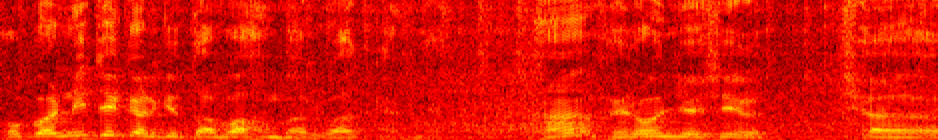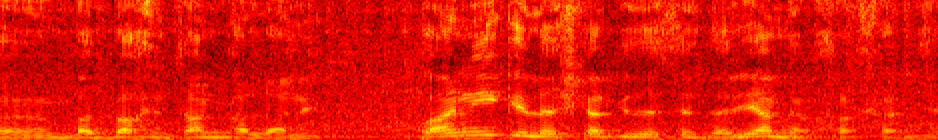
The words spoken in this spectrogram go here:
اوپر نیچے کر کے تباہ برباد کر دیا۔ ہاں فرعون جیسے بدبخ انسان کو اللہ نے پانی کے لشکر کے جیسے دریا میں غرق کر دیا۔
